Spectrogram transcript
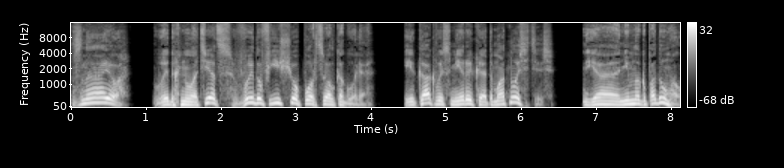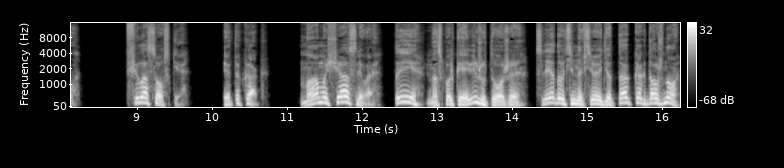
Знаю. Выдохнул отец, выдав еще порцию алкоголя. И как вы с Мирой к этому относитесь? Я немного подумал. Философски. Это как? Мама счастлива. Ты, насколько я вижу, тоже. Следовательно, все идет так, как должно.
